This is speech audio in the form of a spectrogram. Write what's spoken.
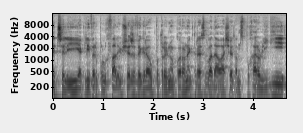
y, czyli jak Liverpool chwalił się, że wygrał potrójną koronę, która składała się tam z Pucharu Ligi,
